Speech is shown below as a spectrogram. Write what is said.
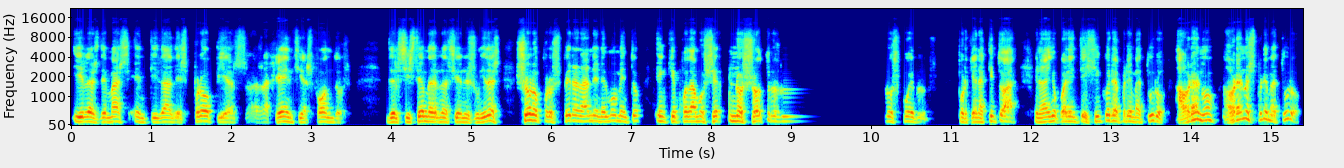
y las demás entidades propias, las agencias, fondos del sistema de Naciones Unidas, solo prosperarán en el momento en que podamos ser nosotros los pueblos porque en, en el año 45 era prematuro. Ahora no, ahora no es prematuro.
